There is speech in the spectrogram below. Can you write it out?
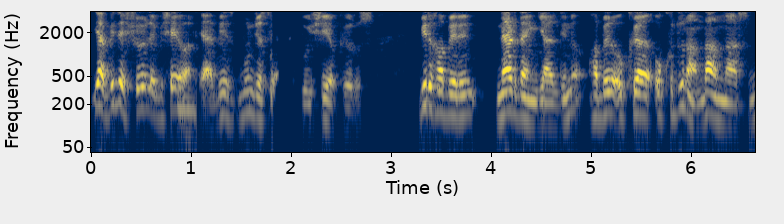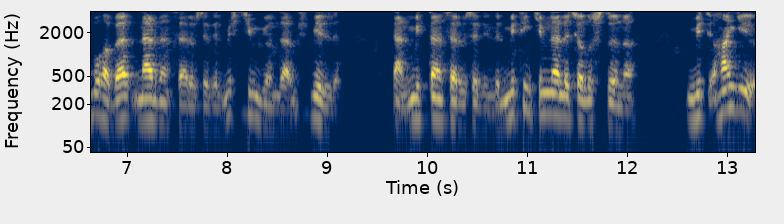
Ya bir de şöyle bir şey var. Yani biz bunca sene bu işi yapıyoruz. Bir haberin nereden geldiğini haberi okuya, okuduğun anda anlarsın. Bu haber nereden servis edilmiş, kim göndermiş belli. Yani MİT'ten servis edildi. MİT'in kimlerle çalıştığını, MİT, hangi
